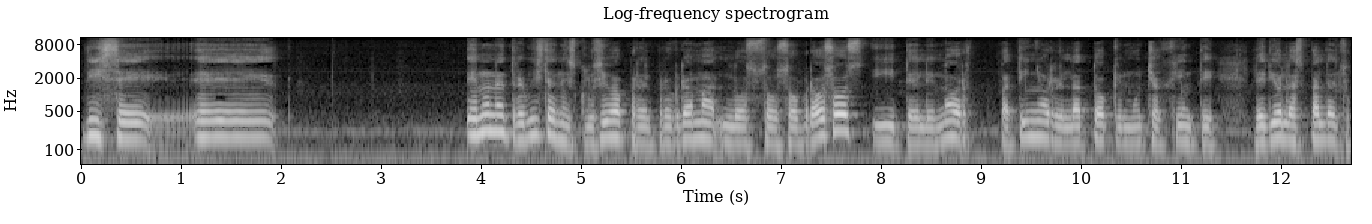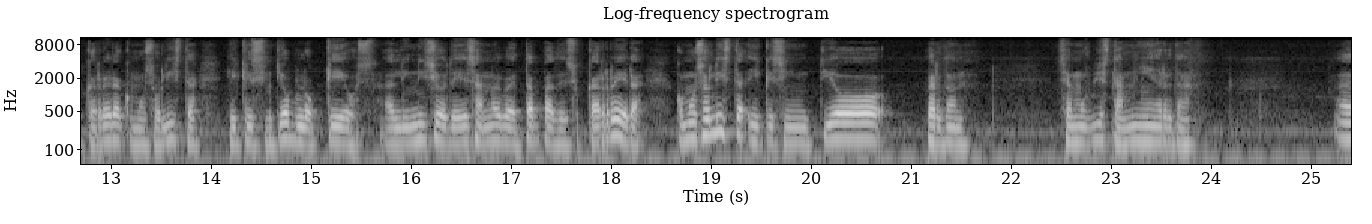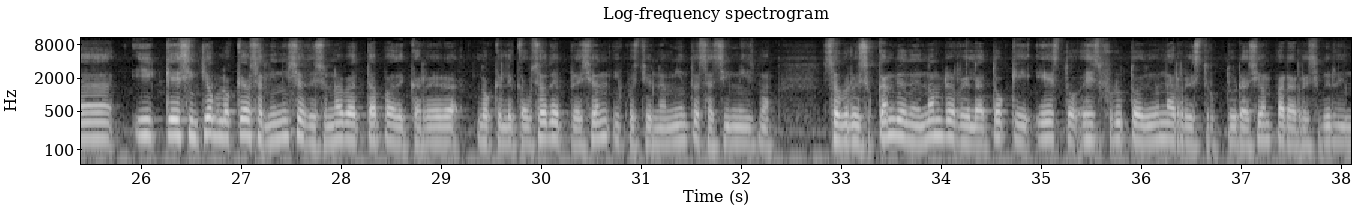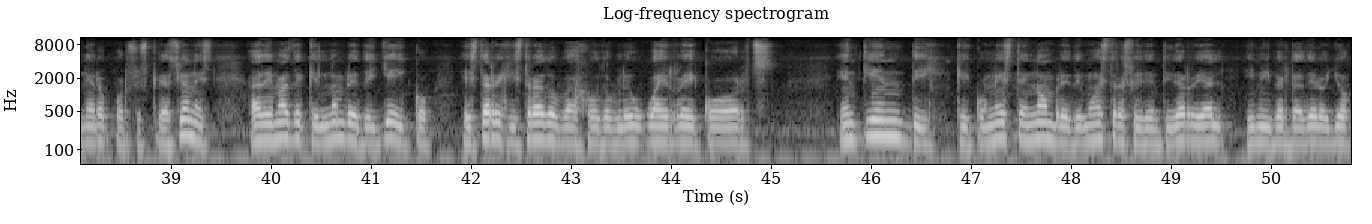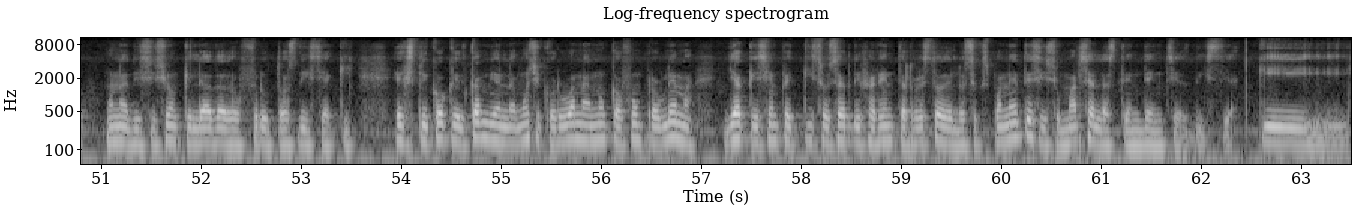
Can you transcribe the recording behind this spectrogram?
Dice, eh, en una entrevista en exclusiva para el programa Los Sosobrosos y Telenor, Patiño relató que mucha gente le dio la espalda en su carrera como solista y que sintió bloqueos al inicio de esa nueva etapa de su carrera como solista y que sintió, perdón, se movió esta mierda. Uh, y que sintió bloqueos al inicio de su nueva etapa de carrera, lo que le causó depresión y cuestionamientos a sí mismo. Sobre su cambio de nombre relató que esto es fruto de una reestructuración para recibir dinero por sus creaciones, además de que el nombre de Jacob está registrado bajo WY Records. Entiende que con este nombre demuestra su identidad real y mi verdadero yo, una decisión que le ha dado frutos, dice aquí. Explicó que el cambio en la música urbana nunca fue un problema, ya que siempre quiso ser diferente al resto de los exponentes y sumarse a las tendencias, dice aquí.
